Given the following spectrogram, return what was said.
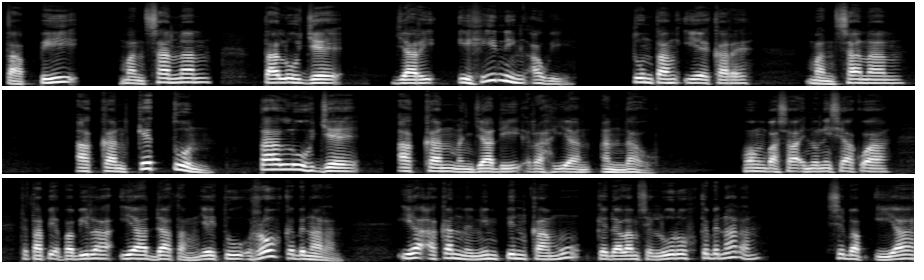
Tapi mansanan taluh je jari ihining awi. Tuntang ie kare mansanan akan ketun taluh je akan menjadi rahian andau. Hong bahasa Indonesia kuah, tetapi apabila ia datang, yaitu roh kebenaran, ia akan memimpin kamu ke dalam seluruh kebenaran. Sebab ia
